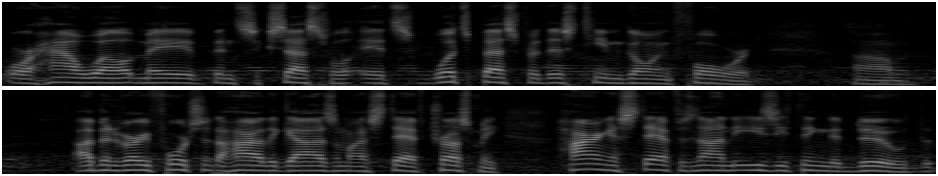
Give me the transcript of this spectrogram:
or how well it may have been successful. It's what's best for this team going forward. Um, I've been very fortunate to hire the guys on my staff. Trust me, hiring a staff is not an easy thing to do. The,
